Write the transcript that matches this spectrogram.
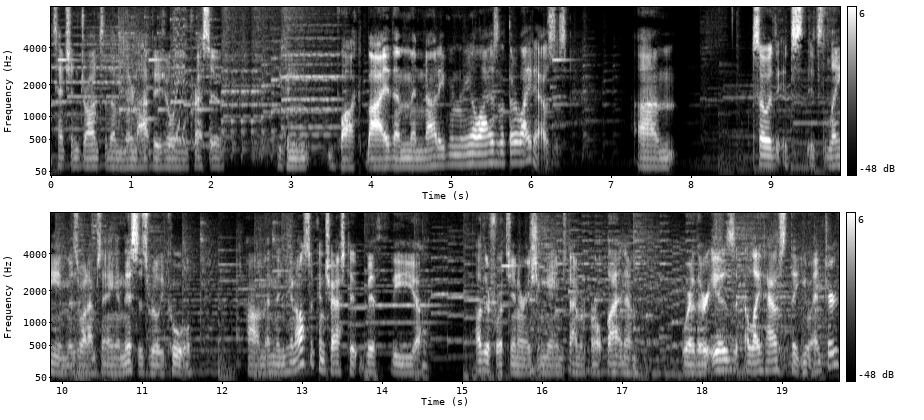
attention drawn to them. They're not visually impressive. You can walk by them and not even realize that they're lighthouses. Um, so it's it's lame, is what I'm saying, and this is really cool. Um, and then you can also contrast it with the uh, other fourth generation games, Diamond, Pearl, Platinum, where there is a lighthouse that you enter,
